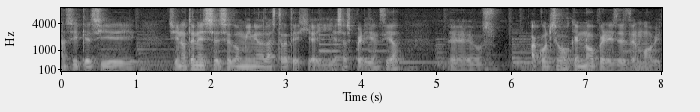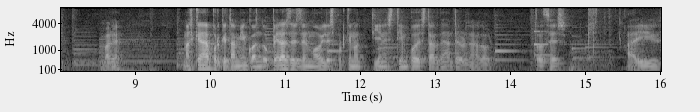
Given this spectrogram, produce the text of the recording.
Así que si, no tenéis ese dominio de la estrategia y esa experiencia, eh, os aconsejo que no operéis desde el móvil, ¿vale? Más que nada porque también cuando operas desde el móvil es porque no tienes tiempo de estar delante del ordenador. Entonces, ahí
